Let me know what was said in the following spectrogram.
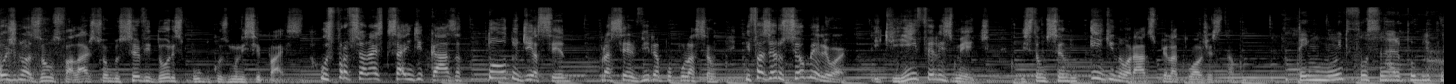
Hoje nós vamos falar sobre os servidores públicos municipais. Os profissionais que saem de casa todo dia cedo para servir a população e fazer o seu melhor e que, infelizmente, estão sendo ignorados pela atual gestão. Tem muito funcionário público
